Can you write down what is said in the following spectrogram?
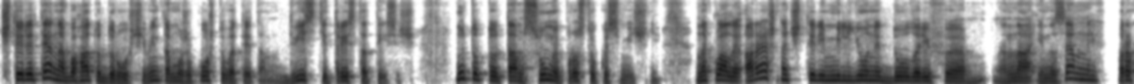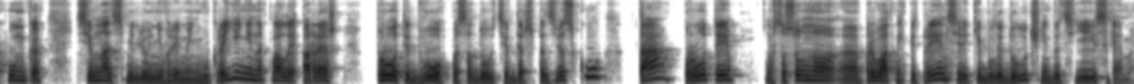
4Т набагато дорожче, він там може коштувати там 200-300 тисяч. Ну тобто там суми просто космічні. Наклали арешт на 4 мільйони доларів е, на іноземних рахунках, 17 мільйонів гривень в Україні наклали арешт проти двох посадовців Держспецзв'язку та проти стосовно е, приватних підприємців, які були долучені до цієї схеми.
